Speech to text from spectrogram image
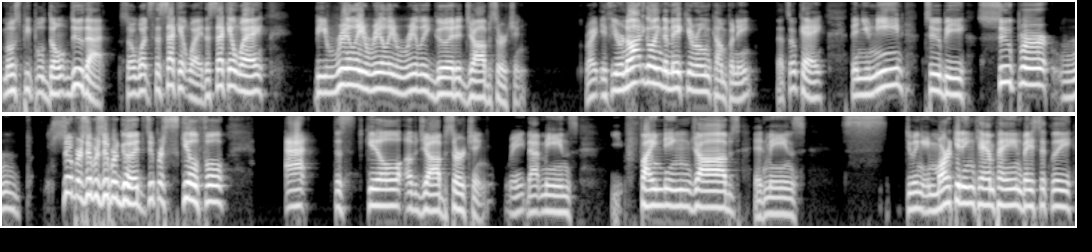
Most people don't do that. So, what's the second way? The second way, be really, really, really good at job searching, right? If you're not going to make your own company, that's okay. Then you need to be super, super, super, super good, super skillful at the skill of job searching, right? That means finding jobs, it means doing a marketing campaign basically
